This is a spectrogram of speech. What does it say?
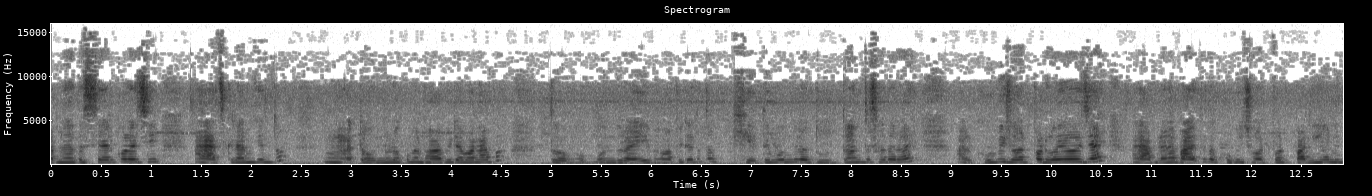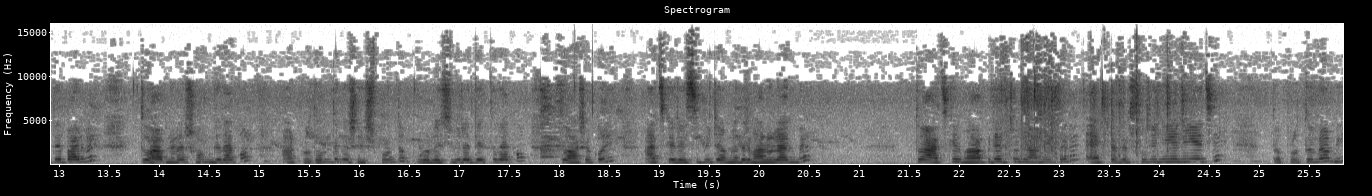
আপনাদের সাথে শেয়ার করেছি, আর আজকে আমি কিন্তু একটা অন্য রকমের ভাপা পিঠা বানাবো। তো বন্ধুরা, এই ভাপা পিঠাটা তো খেতে বন্ধুরা দুর্দান্ত স্বাদের হয় আর খুবই ঝটপট হয়েও যায়। আর আপনারা বাড়িতে তো খুবই ঝটপট বানিয়েও নিতে পারবেন। তো আপনারা সঙ্গে থাকুন আর প্রথম থেকে শেষ পর্যন্ত পুরো রেসিপিটা দেখতে থাকুন। তো আশা করি আজকের রেসিপিটা আপনাদের ভালো লাগবে। তো আজকের ভাপা পিঠার জন্য আমি এখানে এক টাকা সুজি নিয়ে নিয়েছি। তো প্রথমে আমি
